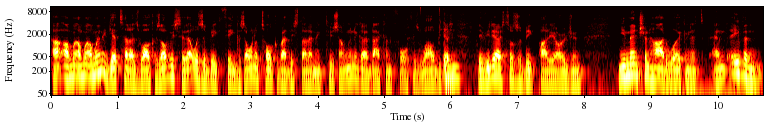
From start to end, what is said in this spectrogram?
I- I'm, I'm, I'm going to get to that as well because obviously that was a big thing because I want to talk about this dynamic too. So I'm going to go back and forth as well because Mhm. the video store's a big part of Origin. You mentioned hard work and it, and even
